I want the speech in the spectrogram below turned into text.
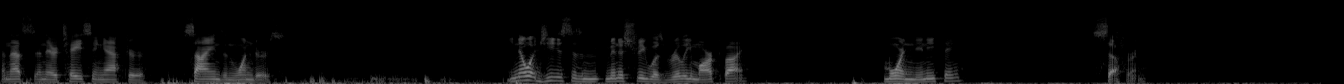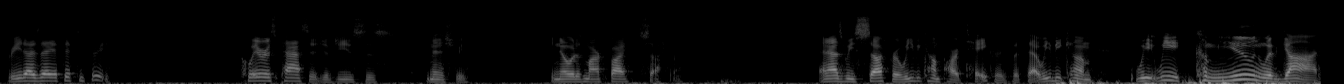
And that's and they're chasing after signs and wonders. You know what Jesus' ministry was really marked by? more than anything? Suffering. Read Isaiah 53. Clearest passage of Jesus' ministry. You know what is marked by? Suffering. And as we suffer, we become partakers with that. We become, we, we commune with God.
